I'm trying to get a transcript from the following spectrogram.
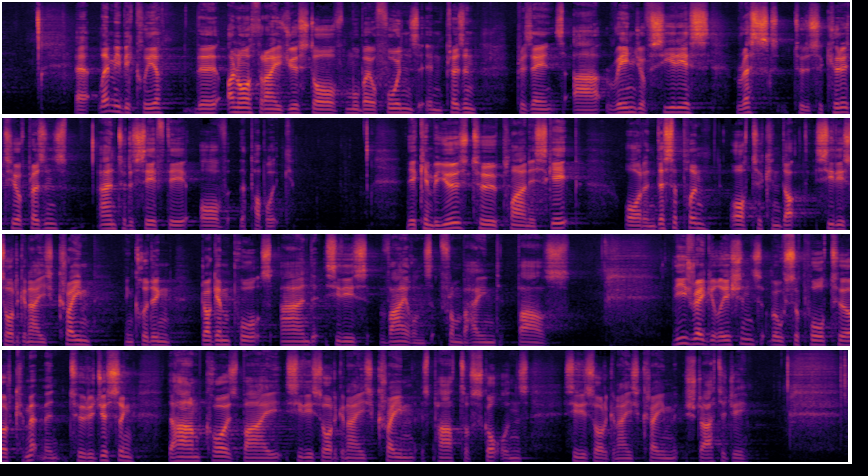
Uh, let me be clear, the unauthorised use of mobile phones in prison presents a range of serious risks to the security of prisons, and to the safety of the public. They can be used to plan escape or in discipline or to conduct serious organised crime, including drug imports and serious violence from behind bars. These regulations will support our commitment to reducing the harm caused by serious organised crime as part of Scotland's serious organised crime strategy.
